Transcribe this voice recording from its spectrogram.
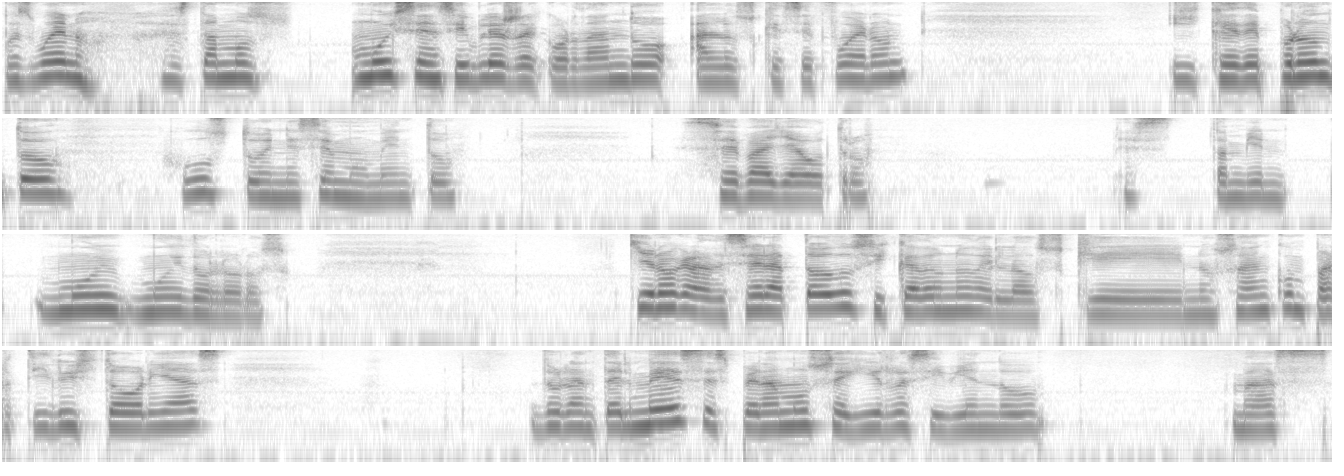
pues bueno, estamos muy sensibles recordando a los que se fueron y que de pronto, justo en ese momento, se vaya otro. Es también muy, muy doloroso. Quiero agradecer a todos y cada uno de los que nos han compartido historias, durante el mes esperamos seguir recibiendo más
